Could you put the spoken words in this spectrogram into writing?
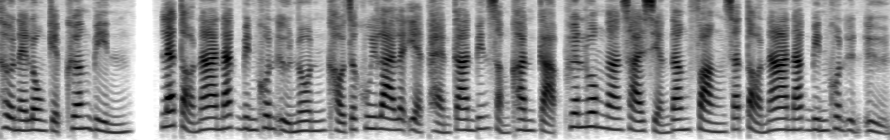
เธอในโรงเก็บเครื่องบิน และต่อหน้านักบินคนอื่นนนเขาจะคุยรายละเอียดแผนการบินสำคัญกับเพื่อนร่วมงานสายเสียงดังฟังซะต่อหน้านักบินคนอื่น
